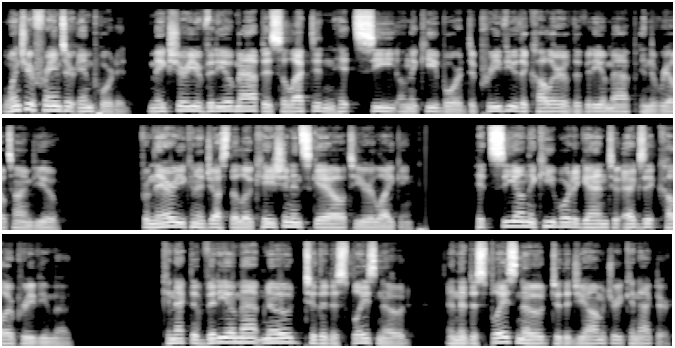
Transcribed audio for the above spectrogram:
Once your frames are imported, make sure your video map is selected and hit C on the keyboard to preview the color of the video map in the real-time view. From there, you can adjust the location and scale to your liking. Hit C on the keyboard again to exit color preview mode. Connect the video map node to the displace node and the displace node to the geometry connector.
